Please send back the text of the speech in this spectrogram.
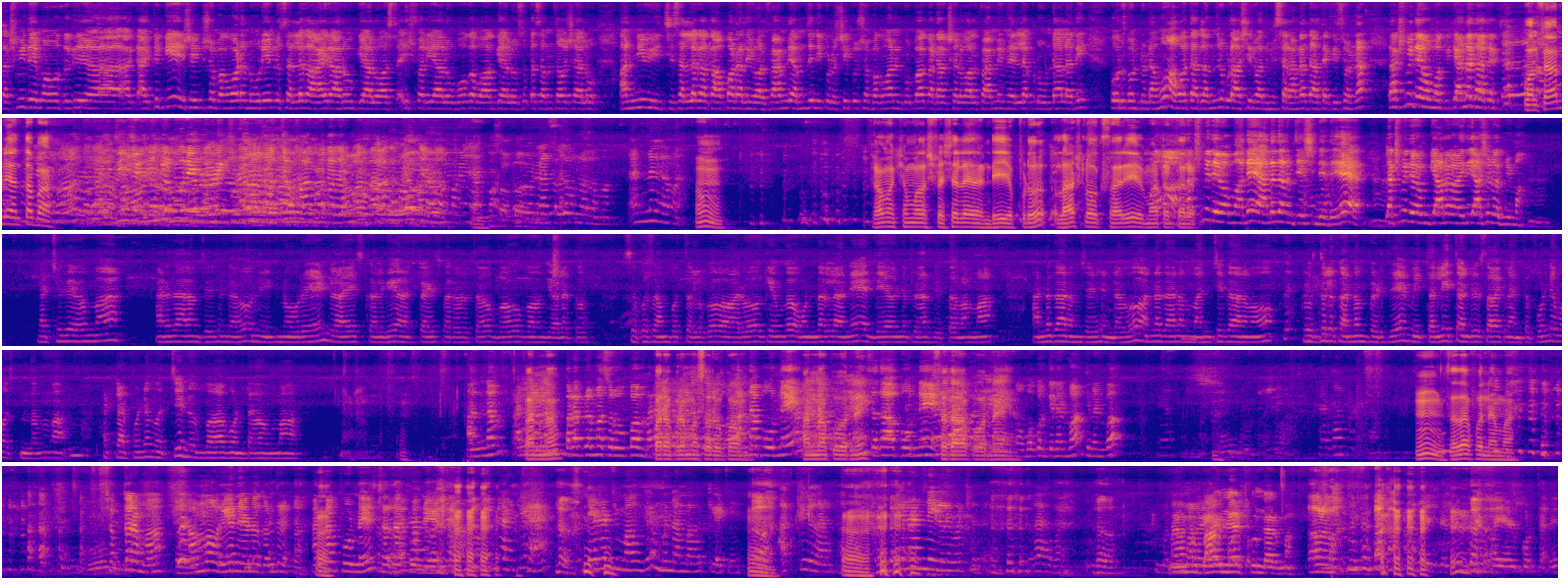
లక్ష్మీదేవి అక్కకి శ్రీకృష్ణ భగవాడు నూరేళ్ళు చల్లగా ఆయుర ఆరోగ్యాలు అష్ట ఐశ్వర్యాలు భోగ భాగ్యాలు సుఖ సంతోషాలు అన్ని ఇచ్చి చల్లగా కాపాడాలి. వాళ్ళ ఫ్యామిలీ అందరినీ కూడా శ్రీకృష్ణ భగవాన్ కృపా కటాక్షాలు వాళ్ళ ఫ్యామిలీ మీద ఎల్లప్పుడూ ఉండాలని కోరుకుంటున్నాము. అవతారులు అందరూ కూడా ఆశీర్వాదం ఇస్తారు. అన్నదాతకి చూడ లక్ష్మీదేవమ్మకి అన్నదాతకి వాళ్ళ ఫ్యామిలీ అంతా బా. కామాక్షమ్మ స్పెషల్ అండి. ఎప్పుడు లాస్ట్లో ఒకసారి మాట్లాడతారు. లక్ష్మీదేవమ్మ అనే అన్నదానం చేసిండేది. లక్ష్మీదేవమ్మకి ఇది ఆశీర్వాదం లక్ష్మీదేవమ్మ అన్నదానం చేసినావు నీకు నూరేండ్లు ఆయుష్ కలిగి అష్టైశ్వర్యాలతో బాగుభాగ్యాలతో సుఖ సంపత్తులతో ఆరోగ్యంగా ఉండాలని దేవుణ్ణి ప్రార్థిస్తామమ్మా అన్నదానం చేసిండావు. అన్నదానం మంచి దానము వృద్ధులకు అన్నం పెడితే మీ తల్లి తండ్రి సాకినంత పుణ్యం వస్తుందమ్మా. అట్లా పుణ్యం వచ్చి నువ్వు బాగుంటావమ్మా. అన్నం అన్నం పరబ్రహ్మ స్వరూపం. పరబ్రహ్మ స్వరూపం. అన్నపూర్ణే. అన్నపూర్ణి. సదాపూర్ణే. సదాపూర్ణి. తినండి తినండి సదాపూర్ణి అమ్మ. చెప్తారమ్మ ಅಮ್ಮ ಅವ್ರು ಏನ್ ಹೇಳೋದಂದ್ರೆ ಅನ್ನಪೂರ್ಣೆ ಸದಾಪೂರ್ಣೆ ಹೇಳೋದು ಮಾವಿಗೆ ಮುನ್ನ ಮಾವು ಕೇಳ್ತೀನಿ ಅಕ್ಕಿಲ್ಲ ఏనండి ఇల్లు కొట్టదు మామ బాగా నేర్చుకుంటారమ్మా ಹೇಳ್ಕೊಡ್ತಾರೆ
